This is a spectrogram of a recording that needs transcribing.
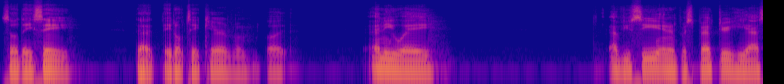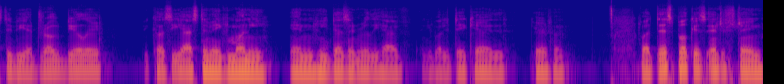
so they say that they don't take care of them, but Anyway, if you see it in a perspective, he has to be a drug dealer because he has to make money and he doesn't really have anybody to take care of, care of him. But this book is interesting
